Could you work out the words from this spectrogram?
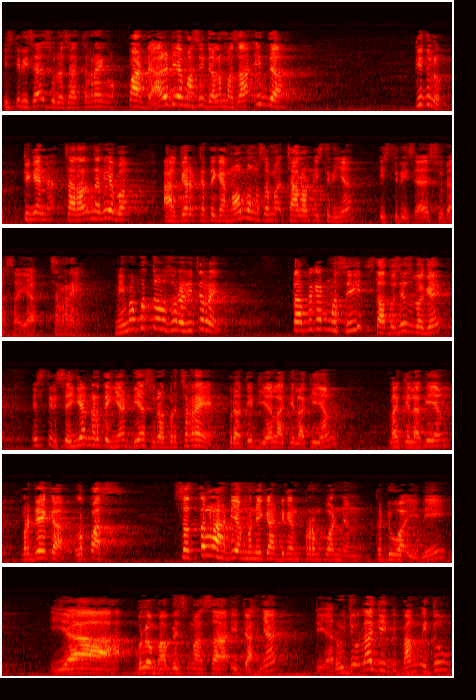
istri saya sudah saya cerai kok. Padahal dia masih dalam masa iddah. Gitu loh. Dengan catatan tadi apa? Agar ketika ngomong sama calon istrinya, istri saya sudah saya cerai. Memang betul sudah dicerai. Tapi kan masih statusnya sebagai istri sehingga ngertinya dia sudah bercerai. Berarti dia laki-laki yang laki-laki yang merdeka, lepas. Setelah dia menikah dengan perempuan yang kedua ini, ya belum habis masa idahnya, dia rujuk lagi. Memang itu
